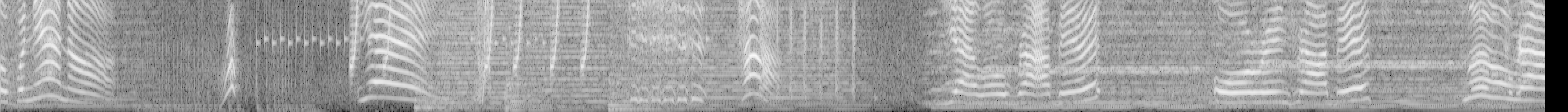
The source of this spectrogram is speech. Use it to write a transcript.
yellow banana! Yay! ha! Yellow rabbit, orange rabbit, blue rabbit.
